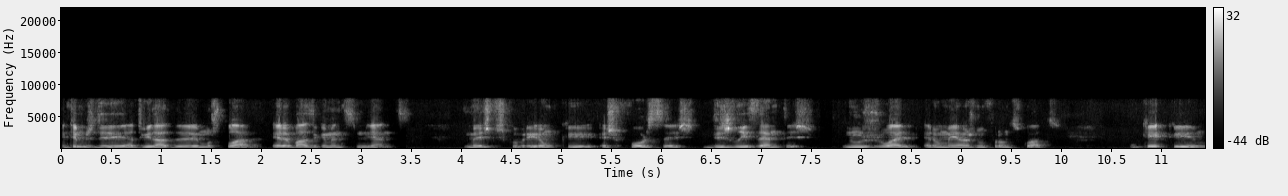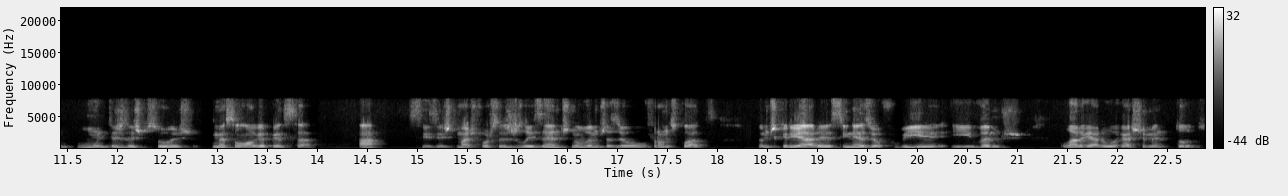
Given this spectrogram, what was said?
em termos de atividade muscular, era basicamente semelhante, mas descobriram que as forças deslizantes no joelho eram maiores no front squat. O que é que muitas das pessoas começam logo a pensar? Ah, se existe mais forças deslizantes, não vamos fazer o front squat. Vamos criar a cinesiofobia e vamos largar o agachamento todo.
